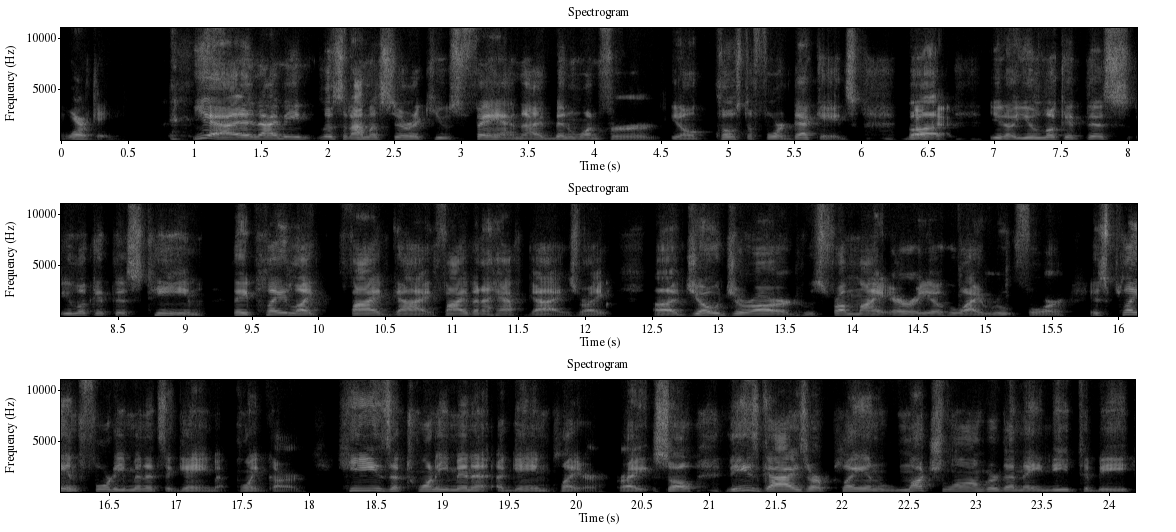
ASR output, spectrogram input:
working yeah, and I mean, listen, I'm a Syracuse fan. I've been one for you know close to four decades. But okay. you know, you look at this, you look at this team. They play like five guys, five and a half guys, right? Uh, Joe Girard, who's from my area, who I root for, is playing 40 minutes a game at point guard he's a 20 minute a game player, right? So these guys are playing much longer than they need to be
